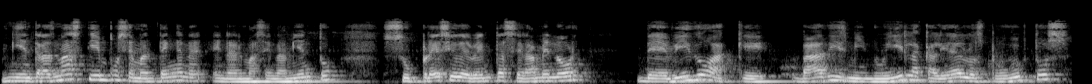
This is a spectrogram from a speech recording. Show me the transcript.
Mientras más tiempo se mantengan en almacenamiento, su precio de venta será menor debido a que va a disminuir la calidad de los productos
